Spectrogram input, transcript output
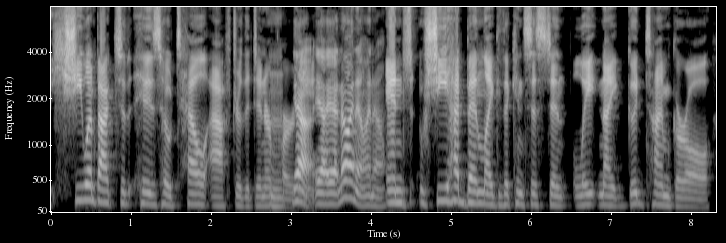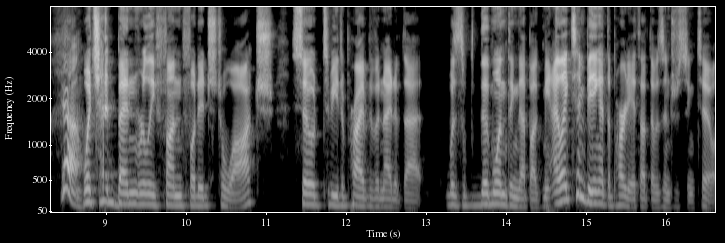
she went back to his hotel after the dinner party. Mm, Yeah, yeah, yeah. No, I know, I know. And she had been like the consistent late night good time girl, yeah. which had been really fun footage to watch. So to be deprived of a night of that was the one thing that bugged me. I liked him being at the party. I thought that was interesting too.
